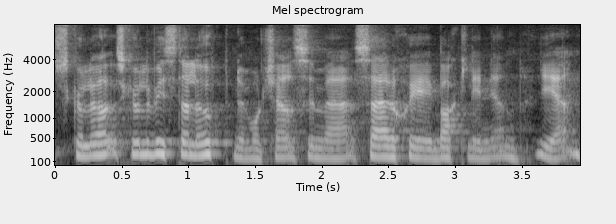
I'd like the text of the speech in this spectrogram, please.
skulle, skulle vi ställa upp nu mot Chelsea med Sergi i backlinjen igen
